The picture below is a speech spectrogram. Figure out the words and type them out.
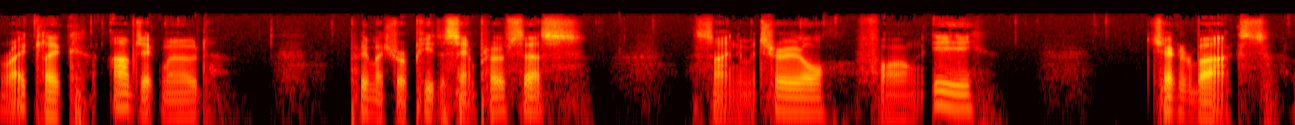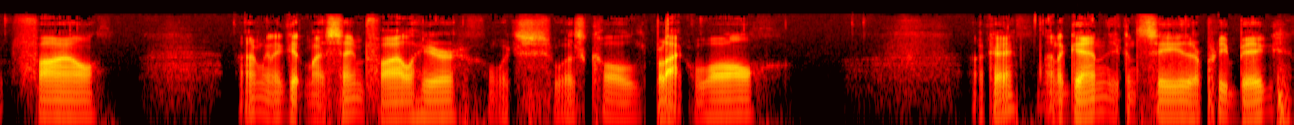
right click, object mode, pretty much repeat the same process, assign new material, Phong E, checkered box, file. I'm going to get my same file here, which was called black wall. Okay, and again, you can see they're pretty big.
